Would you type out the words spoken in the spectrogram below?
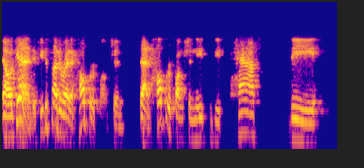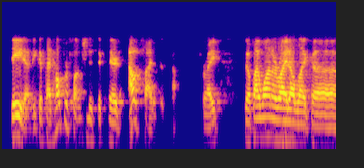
Now, again, if you decide to write a helper function, that helper function needs to be past the data because that helper function is declared outside of this context, right? So if I want to write a like a,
